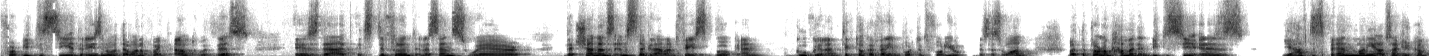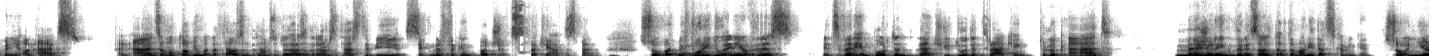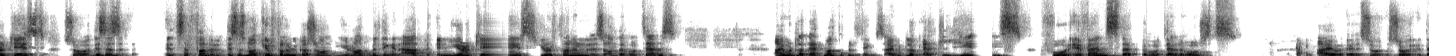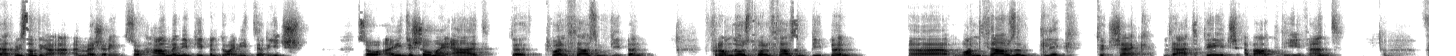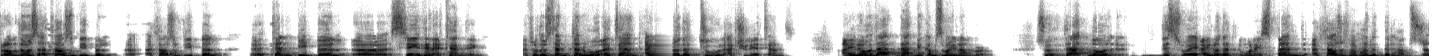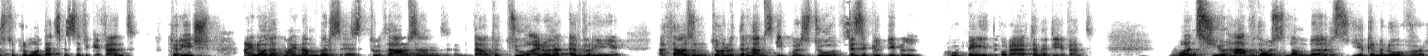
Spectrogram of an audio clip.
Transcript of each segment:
for B2C, the reason what I want to point out with this is that it's different in a sense where the channels Instagram and Facebook and Google and TikTok are very important for you. This is one. But the problem, Hamad, in B2C is you have to spend money outside your company on ads. And ads, I'm not talking about a thousand dirhams or two thousand dirhams. It has to be significant budgets that you have to spend. So, but before you do any of this, it's very important that you do the tracking to look at measuring the result of the money that's coming in. So in your case, so this is, it's a funnel. This is not your funnel because you're not, building an app. In your case, your funnel is on the hotels. I would look at multiple things. I would look at leads for events that the hotel hosts. I, uh, so, so that means something I, I'm measuring. So how many people do I need to reach? So I need to show my ad to 12,000 people. From those 12,000 people, uh, 1,000 click to check that page about the event. From those 1,000 people, uh, 1,000 people, uh, 10 people uh, say they're attending. And from those 10, 10 who attend, I know that two will actually attend. I know that that becomes my number. So that knows this way, I know that when I spend 1,500 dirhams just to promote that specific event to reach, I know that my numbers is 2,000 down to two. I know that every 1,200 dirhams equals two physical people who paid or attended the event. Once you have those numbers, you can maneuver.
